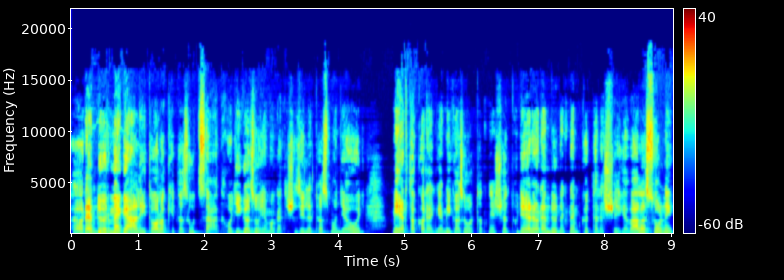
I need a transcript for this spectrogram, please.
a rendőr megállít valakit az utcán, hogy igazolja magát, és az illető azt mondja, hogy miért akar engem igazoltatni, és hát ugye erre a rendőrnek nem kötelessége válaszolni,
